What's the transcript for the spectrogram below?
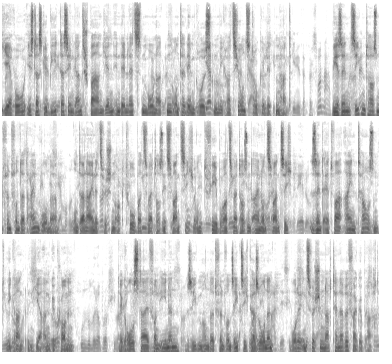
Hierro ist das Gebiet, das in ganz Spanien in den letzten Monaten unter dem größten Migrationsdruck gelitten hat. Wir sind 7500 Einwohner und alleine zwischen Oktober 2020 und Februar 2021 sind etwa 1000 Migranten hier angekommen. Der Großteil von ihnen, 775 Personen, wurde inzwischen nach Teneriffa gebracht.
